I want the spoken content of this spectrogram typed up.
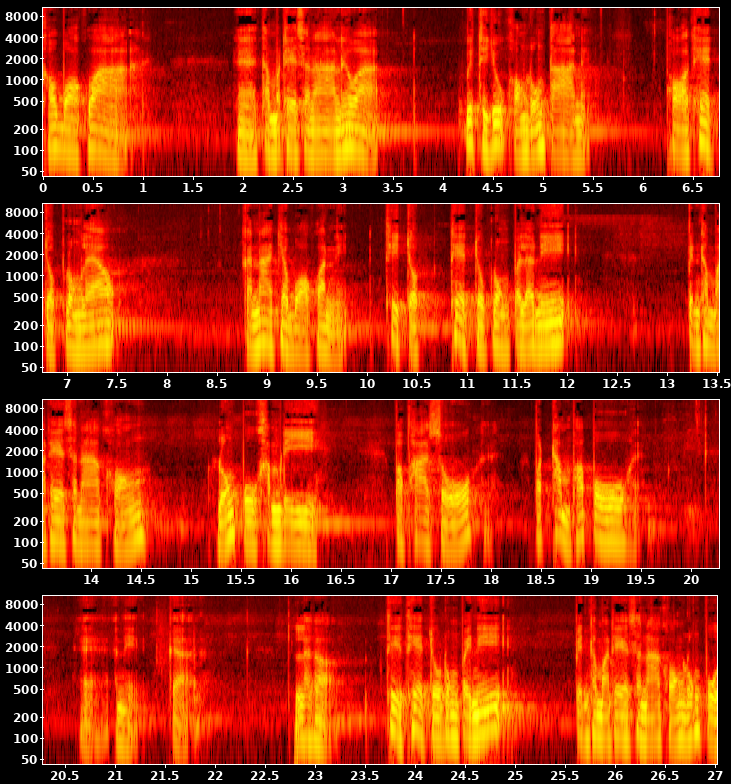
เขาบอกว่าธรรมเทศนาหรือว่า วิทยุของหลวงตาเนี่ย พอเทศจบลงแล้วก็น่าจะบอกวันนี้ ที่จบเทศจบลงไปแล้วนี้ เป็นธรรมเทศนาของหลวงปู่คำดี ประพาโสวัดถ้ำพระปูอันนี้ก็แล้วก็ที่เทศโจลงไปนี้ เป็นธรรมเทศนาของหลวงปู่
